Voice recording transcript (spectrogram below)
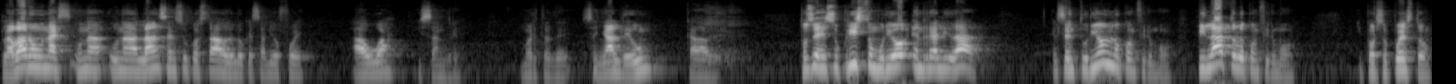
Clavaron una, una lanza en su costado y lo que salió fue agua y sangre, muerte de señal de un cadáver. Entonces Jesucristo murió en realidad. El centurión lo confirmó, Pilato lo confirmó, y por supuesto,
